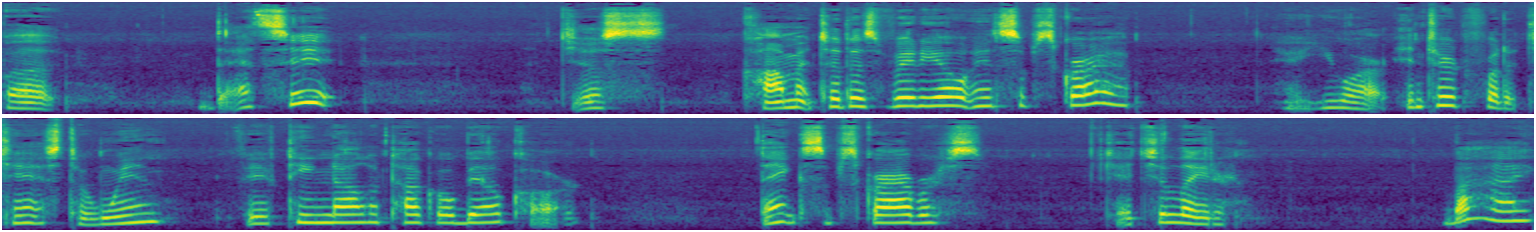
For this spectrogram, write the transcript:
But that's it. Just comment to this video and subscribe. You are entered for the chance to win $15 Taco Bell card. Thanks, subscribers. Catch you later. Bye.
